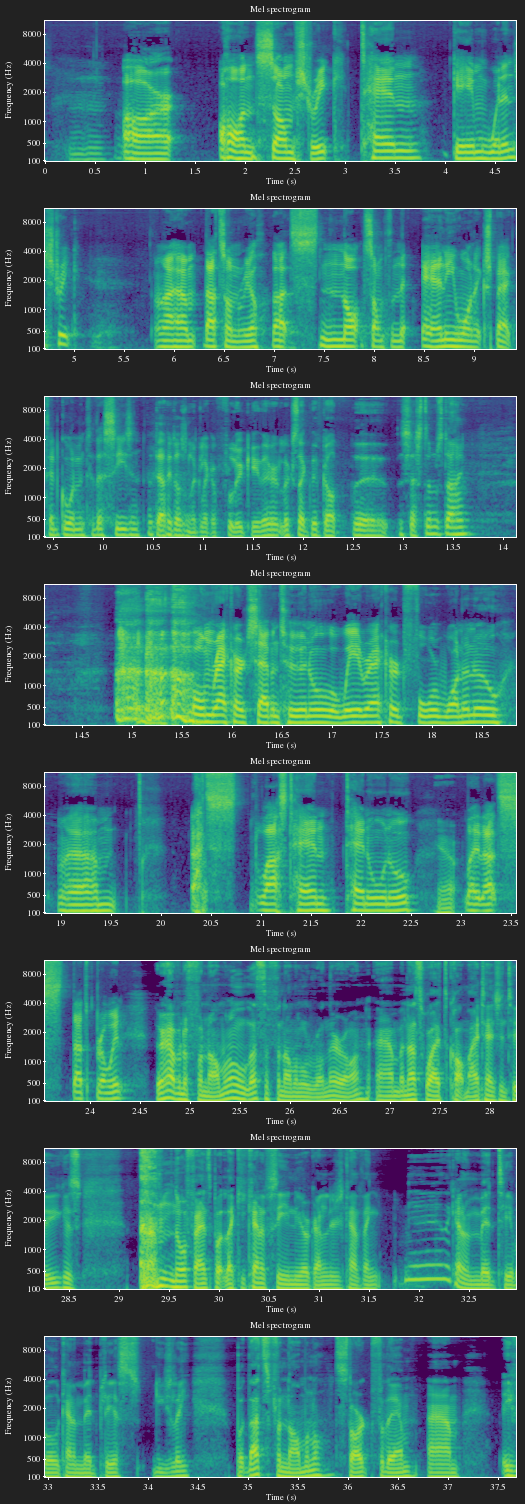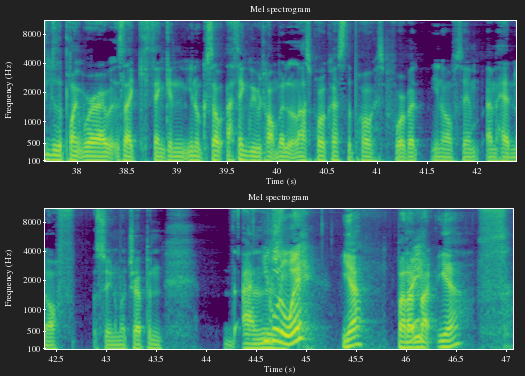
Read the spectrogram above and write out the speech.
are on some streak, ten game winning streak. Um, that's unreal. That's not something that anyone expected going into this season. It definitely doesn't look like a fluke either. It looks like they've got the, the systems down. Home record seven two and zero, away record four one and zero. Um, that's last 10, 10 0 and zero. yeah Like that's that's brilliant. they're having a phenomenal that's a phenomenal run they're on um, and that's why it's caught my attention too because no offense but like you kind of see new york islanders you kind of think yeah they're kind of mid-table kind of mid-place usually but that's phenomenal start for them um even to the point where I was like thinking, you know, because I, I think we were talking about it last podcast, the podcast before, but you know, obviously I'm, I'm heading off soon on my trip, and the You going away? Yeah, but I'm not. Yeah,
